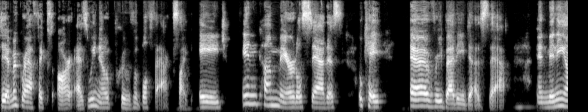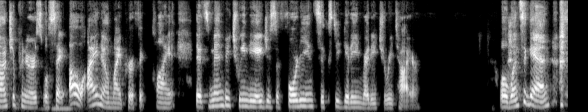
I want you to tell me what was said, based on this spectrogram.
Demographics are, as we know, provable facts like age, income, marital status. Okay, everybody does that. And many entrepreneurs will say, oh, I know my perfect client. That's men between the ages of 40 and 60 getting ready to retire. Well, once again,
